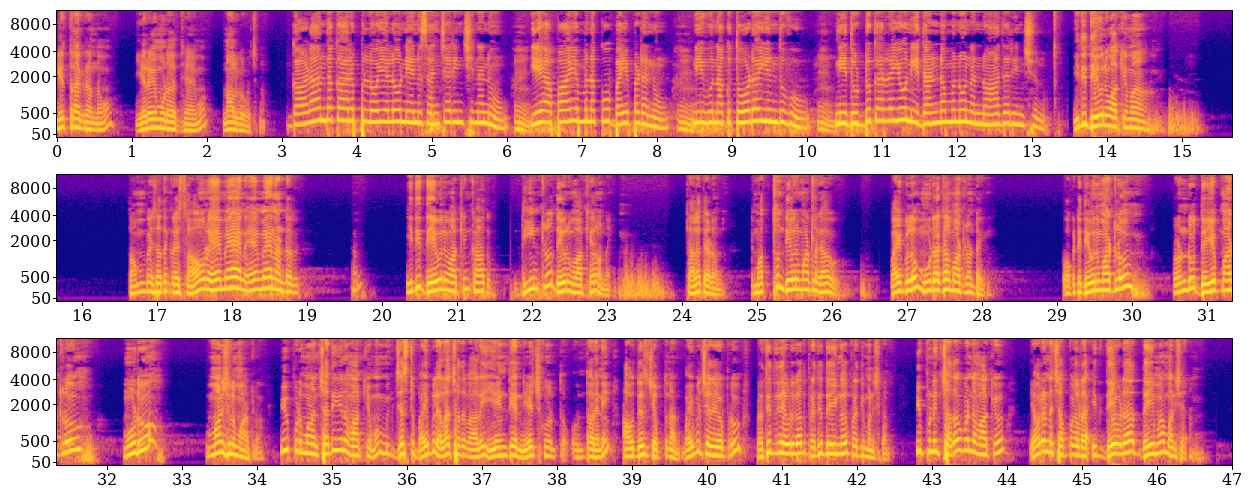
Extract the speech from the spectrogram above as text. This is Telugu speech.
కీర్తన గ్రంథము ఇరవై మూడో అధ్యాయము నాలుగో వచనం. గాఢాంధకారపు లోయలో నేను సంచరించినను. ఏ అపాయమునకు భయపడను. నీవు నాకు తోడయుందువు. నీ దుడ్డు కర్రయు నీ దండమును నన్ను ఆదరించును. ఇది దేవుని వాక్యమా? తొంభై శాతం క్రైస్తవులు. అవును ఏమేన్ ఏమేన్ అంటారు. ఇది దేవుని వాక్యం కాదు. దీంట్లో దేవుని వాక్యాలు ఉన్నాయి. చాలా తేడా ఉంది. మొత్తం దేవుని మాటలు కావు. బైబిల్లో మూడు రకాల మాటలు ఉంటాయి ఒకటి దేవుని మాటలు రెండు దెయ్యపు మాటలు మూడు మనుషుల మాటలు. ఇప్పుడు మనం చదివిన వాక్యము మీకు జస్ట్ బైబిల్ ఎలా చదవాలి ఏంటి అని నేర్చుకుంటూ ఉంటారని ఆ ఉద్దేశం చెప్తున్నాను. బైబిల్ చదివేటప్పుడు ప్రతి దేవుడు కాదు ప్రతి దెయ్యం కాదు ప్రతి మనిషి కాదు. ఇప్పుడు నేను చదవబడిన వాక్యం ఎవరైనా చెప్పగలరా? ఇది దేవుడా దెయ్యమా మనిషా?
